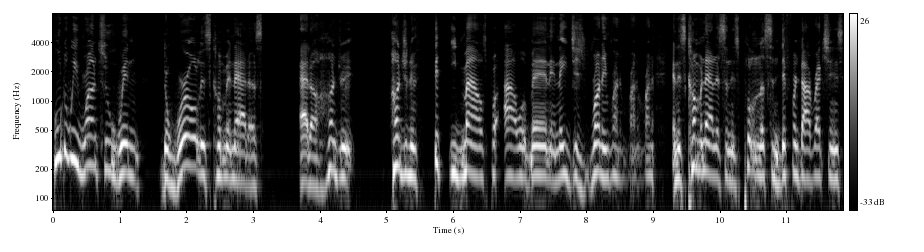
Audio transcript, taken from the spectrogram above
Who do we run to when the world is coming at us at a hundred, hundred and fifty miles per hour, man, and they just running, running, running, running, and it's coming at us and it's pulling us in different directions,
